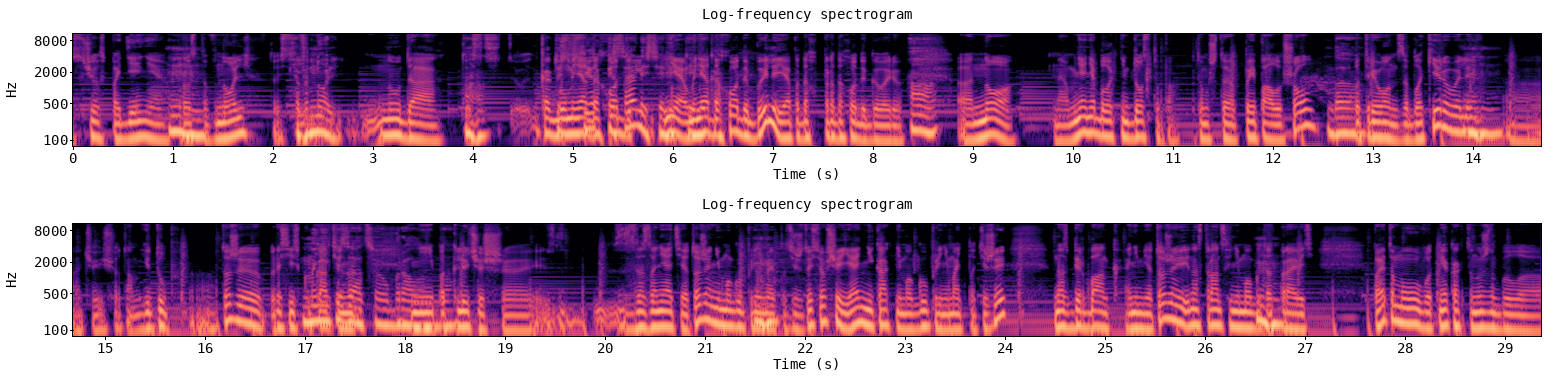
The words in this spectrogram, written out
случилось падение mm-hmm. просто в ноль, то есть... В ноль? Ну, да, то ага. есть, как То бы у меня доходы... Или не, у меня как? доходы были, я про доходы говорю. А. Но э, у меня не было к ним доступа, потому что PayPal ушел, да. Patreon заблокировали, угу. а, что еще там, YouTube а, тоже российскую Монетизацию карту убрал, не да. подключишь. А, за занятия тоже не могу принимать угу. платежи. То есть вообще я никак не могу принимать платежи. На Сбербанк они мне тоже иностранцы не могут угу. отправить. Поэтому вот мне как-то нужно было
